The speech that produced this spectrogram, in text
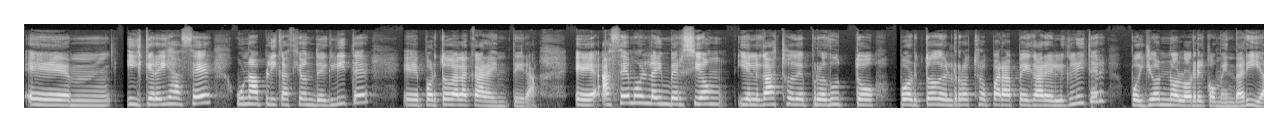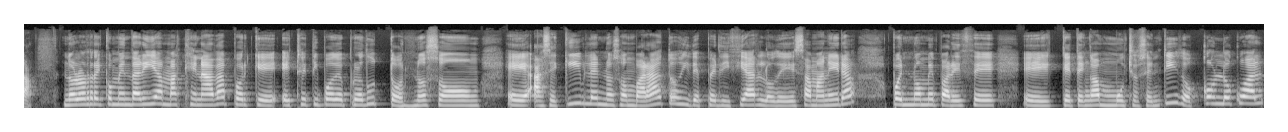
em, y queréis hacer una aplicación de glitter eh, por toda la cara entera. Eh, ¿Hacemos la inversión y el gasto de producto por todo el rostro para pegar el glitter? Pues yo no lo recomendaría. No lo recomendaría más que nada este tipo de productos no son eh, asequibles, no son baratos y desperdiciarlo de esa manera, pues no me parece que tenga mucho sentido. Con lo cual,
